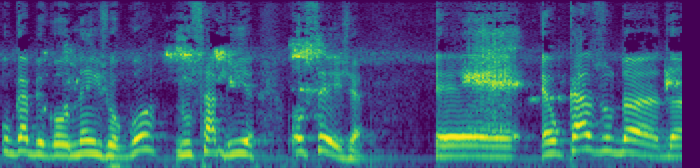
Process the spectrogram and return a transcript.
o Gabigol nem jogou? Não sabia. Ou seja, é, é o caso da, da,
